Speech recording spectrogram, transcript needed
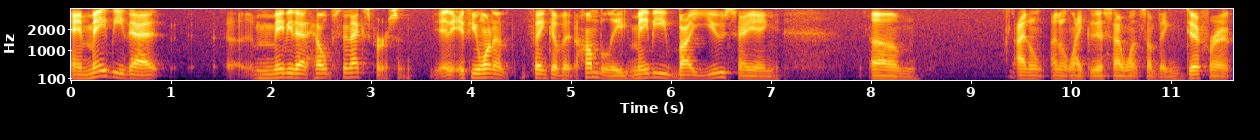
and maybe that uh, maybe that helps the next person. If you want to think of it humbly, maybe by you saying, um, "I don't, I don't like this. I want something different,"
